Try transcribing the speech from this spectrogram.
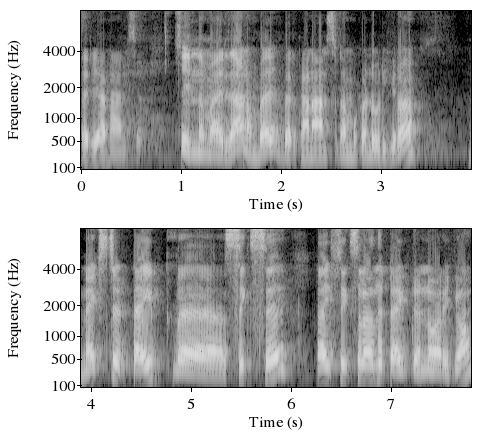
சரியான ஆன்சர் ஸோ இந்த மாதிரி தான் நம்ம இதற்கான ஆன்சர் நம்ம கண்டுபிடிக்கிறோம். நெக்ஸ்ட்டு டைப் சிக்ஸு டைப் சிக்ஸில் வந்து டைப் டென் வரைக்கும்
